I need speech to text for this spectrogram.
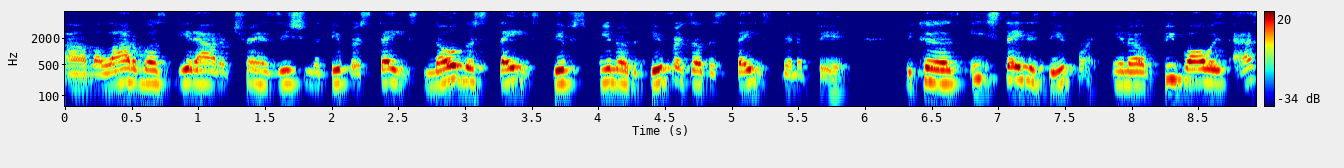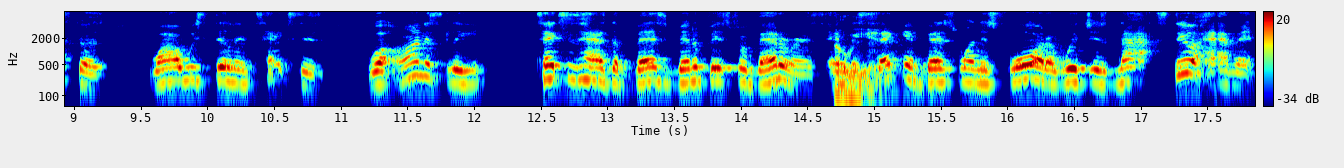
um, a lot of us get out and transition to different states. Know the states, diff, you know, the difference of the states benefit because each state is different. You know, people always ask us, why are we still in Texas? Well, honestly, Texas has the best benefits for veterans, and oh, the yeah. second best one is Florida, which is not still haven't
